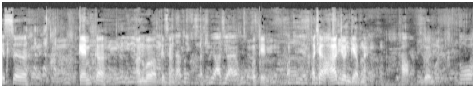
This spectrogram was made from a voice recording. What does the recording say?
इस कैंप का अनुभव आपके साथ? तो एक्चुअली आज ही आया हूँ। ओके। अच्छा आज ज्वाइन किया आपने? हाँ। गुड तो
